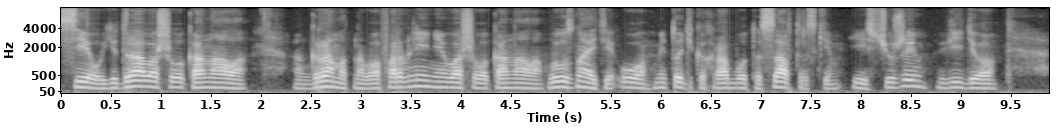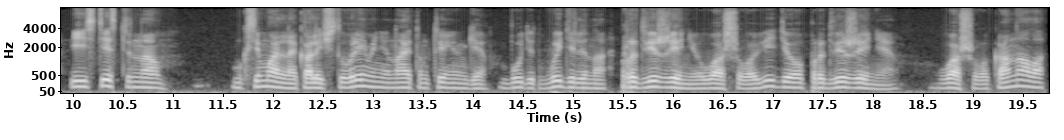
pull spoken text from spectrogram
SEO ядра вашего канала, а, грамотного оформления вашего канала. Вы узнаете о методиках работы с авторским и с чужим видео. И естественно максимальное количество времени на этом тренинге будет выделено продвижению вашего видео, продвижению вашего канала.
